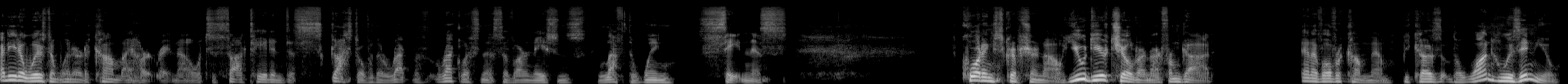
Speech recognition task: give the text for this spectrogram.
I need a wisdom winner to calm my heart right now, which is sauteed in disgust over the reckless, recklessness of our nation's left wing Satanists. Quoting scripture now You, dear children, are from God and have overcome them, because the one who is in you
